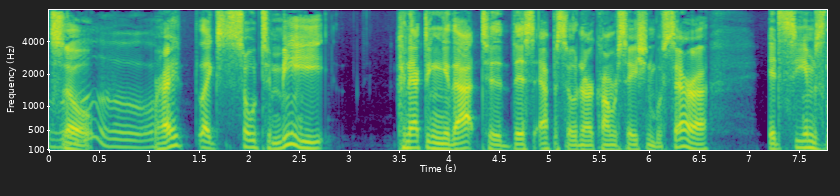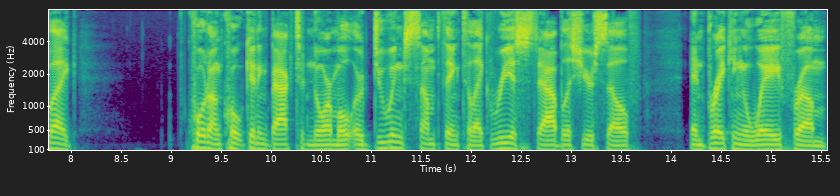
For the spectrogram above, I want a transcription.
So Ooh. right, like so to me, connecting that to this episode in our conversation with Sarah, it seems like quote unquote getting back to normal or doing something to like reestablish yourself and breaking away from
